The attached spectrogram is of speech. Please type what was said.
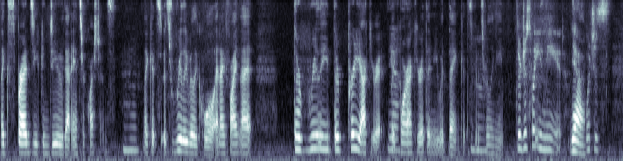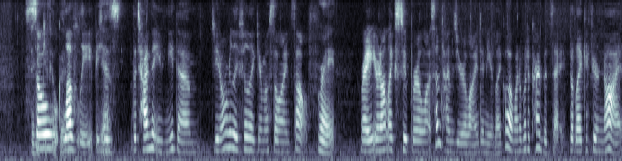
like spreads you can do that answer questions. Mhm. Like it's it's really really cool, and I find that they're really they're pretty accurate. Yeah. Like more accurate than you would think. It's it's Mhm. really neat. they're just what you need, Yeah. which is They so lovely because the time that you need them, you don't really feel like your most aligned self. Right. right? You're not like super aligned. Sometimes you're aligned and you're like, oh, I wonder what a card would say. But like if you're not,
